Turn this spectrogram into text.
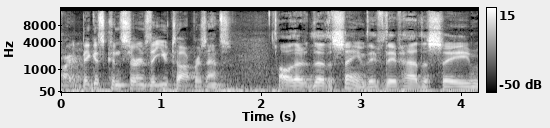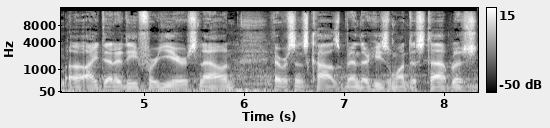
All right, biggest concerns that Utah presents. Oh, they're, they're the same. They've, they've had the same uh, identity for years now, and ever since Kyle's been there, he's wanted to establish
